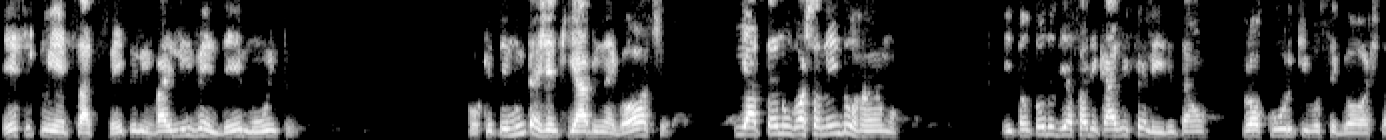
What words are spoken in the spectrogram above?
Esse cliente satisfeito, ele vai lhe vender muito. Porque tem muita gente que abre negócio e até não gosta nem do ramo. Então todo dia sai de casa infeliz. Então procure o que você gosta,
